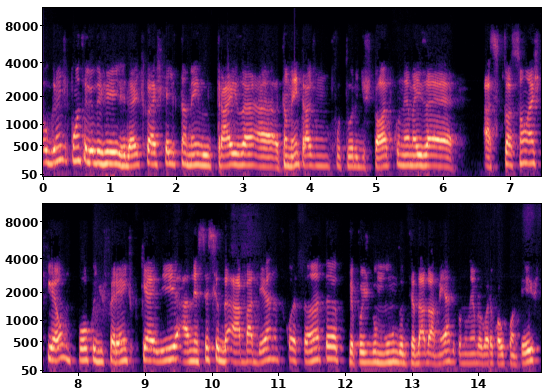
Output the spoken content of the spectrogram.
o grande ponto ali do juiz Dredd, que eu acho que ele também traz, a, a, também traz um futuro distópico, né? Mas é a situação acho que é um pouco diferente, porque ali a necessidade, a baderna ficou tanta, depois do mundo ter dado a merda, que eu não lembro agora qual o contexto,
